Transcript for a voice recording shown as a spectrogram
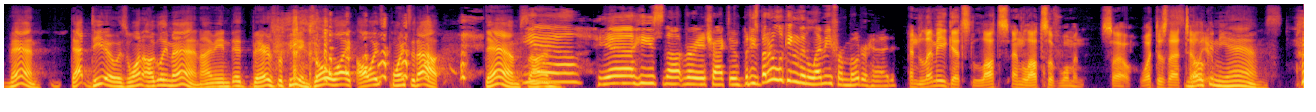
man, that Dio is one ugly man. I mean, it bears repeating. Joel White always points it out. Damn, son. Yeah, yeah, he's not very attractive, but he's better looking than Lemmy from Motorhead. And Lemmy gets lots and lots of women. So, what does that tell you? Smoking yams.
